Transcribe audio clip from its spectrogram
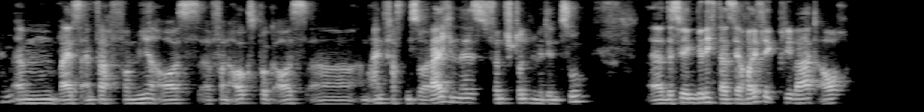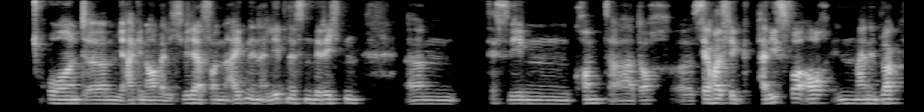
mhm. ähm, weil es einfach von mir aus, äh, von Augsburg aus, äh, am einfachsten zu erreichen ist. Fünf Stunden mit dem Zug. Äh, deswegen bin ich da sehr häufig privat auch. Und ähm, ja, genau, weil ich will ja von eigenen Erlebnissen berichten. Ähm, Deswegen kommt da doch äh, sehr häufig Paris vor, auch in meinem Blog.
